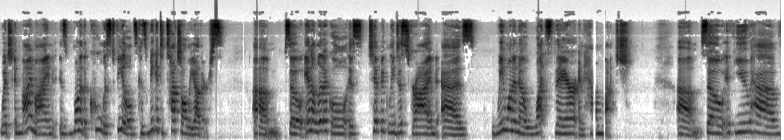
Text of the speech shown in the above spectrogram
which in my mind is one of the coolest fields because we get to touch all the others um, so analytical is typically described as we want to know what's there and how much. Um, so if you have,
